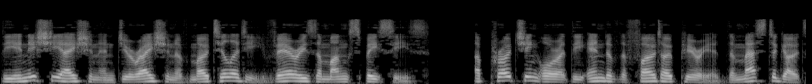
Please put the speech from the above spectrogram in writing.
The initiation and duration of motility varies among species. Approaching or at the end of the photoperiod the mastigotes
